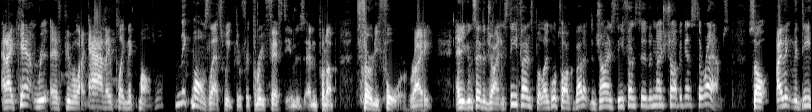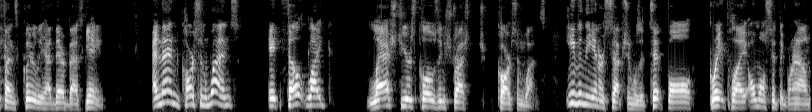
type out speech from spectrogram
And I can't, re- if people are like, ah, they played Nick Mullens. Well, Nick Mullens last week threw for 350 and, and put up 34, right? And you can say the Giants defense, but like we'll talk about it, the Giants defense did a nice job against the Rams. So I think the defense clearly had their best game. And then Carson Wentz, it felt like last year's closing stretch, Carson Wentz. Even the interception was a tip ball, great play, almost hit the ground.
